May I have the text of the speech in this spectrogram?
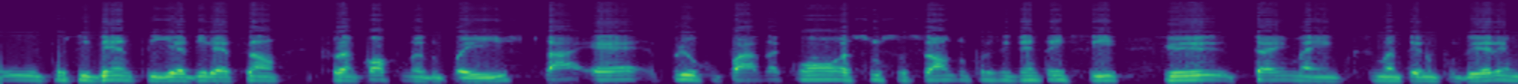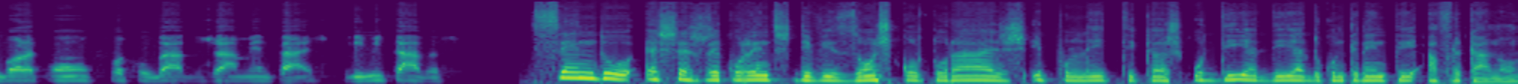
o presidente e a direção francófona do país está é preocupada com a sucessão do presidente em si, que teima em se manter no poder, embora com faculdades já mentais limitadas. Sendo estas recorrentes divisões culturais e políticas o dia a dia do continente africano,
